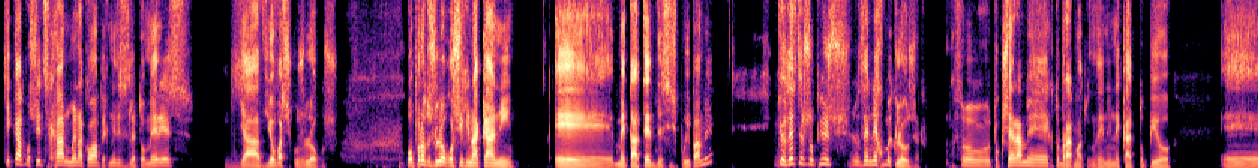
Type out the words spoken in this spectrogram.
Και κάπως έτσι χάνουμε ένα ακόμα παιχνίδι στις λεπτομέρειες για δύο βασικούς λόγους. Ο πρώτος λόγος έχει να κάνει ε, με τα attendance που είπαμε. Και ο δεύτερος, ο οποίος δεν έχουμε closer. Αυτό το ξέραμε εκ των πραγμάτων. Δεν είναι κάτι το οποίο. Ε,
